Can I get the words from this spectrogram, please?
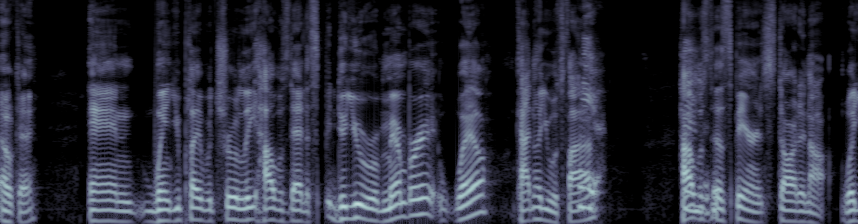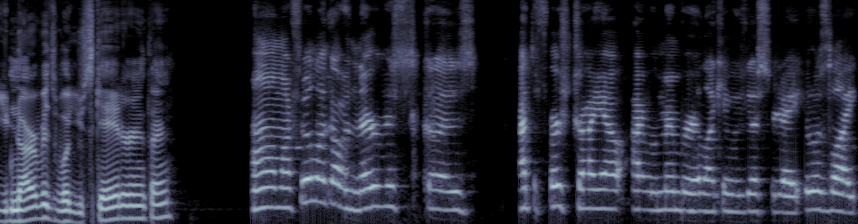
Okay. And when you played with True Elite, how was that? Do you remember it well? I know you was five. Yeah. How was the experience starting out? Were you nervous? Were you scared or anything? Um, I feel like I was nervous because at the first tryout, I remember it like it was yesterday. It was like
